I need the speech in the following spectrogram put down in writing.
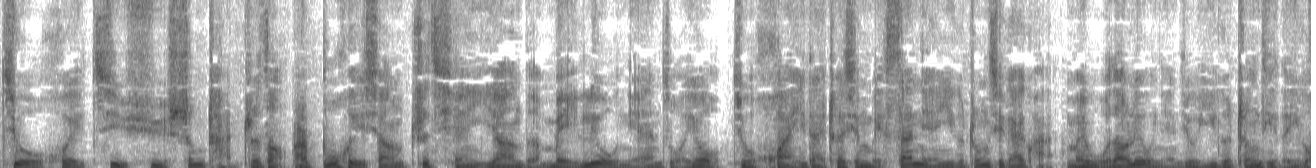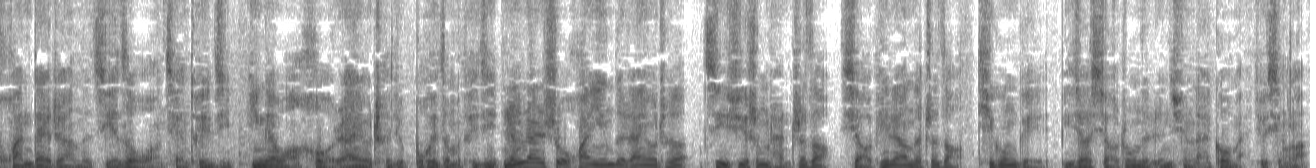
就会继续生产制造，而不会像之前一样的每六年左右就换一代车型，每三年一个中期改款，每五到六年就一个整体的一个换代这样的节奏往。前推进，应该往后燃油车就不会这么推进，仍然受欢迎的燃油车继续生产制造，小批量的制造，提供给比较小众的人群来购买就行了。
